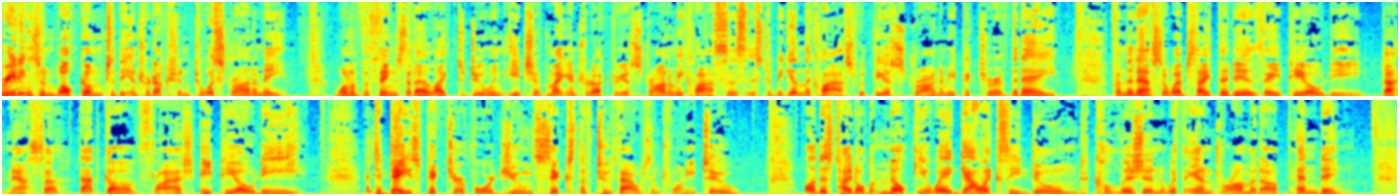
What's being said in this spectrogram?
Greetings and welcome to the introduction to astronomy. One of the things that I like to do in each of my introductory astronomy classes is to begin the class with the astronomy picture of the day from the NASA website that is apod.nasa.gov apod. And today's picture for June 6th of 2022. Well, it is titled Milky Way Galaxy Doomed Collision with Andromeda Pending.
